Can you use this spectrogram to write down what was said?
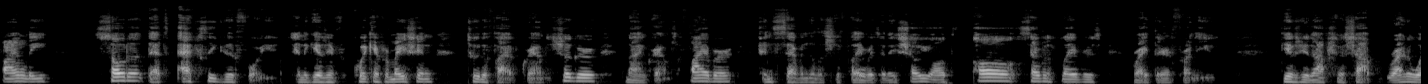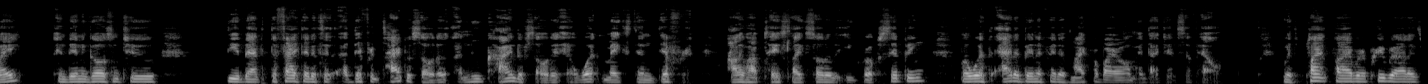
Finally, soda that's actually good for you. And it gives you quick information two to five grams of sugar, nine grams of fiber, and seven delicious flavors. And they show you all, all seven flavors right there in front of you. Gives you an option to shop right away. And then it goes into the that the fact that it's a, a different type of soda, a new kind of soda, and what makes them different. Olipop tastes like soda that you grew up sipping, but with added benefit of microbiome and digestive health. With plant fiber, prebiotics,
